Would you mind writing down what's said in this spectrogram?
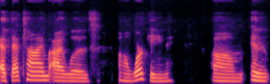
at that time I was uh, working um, and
